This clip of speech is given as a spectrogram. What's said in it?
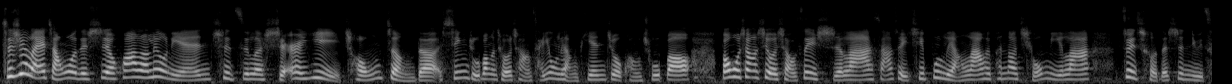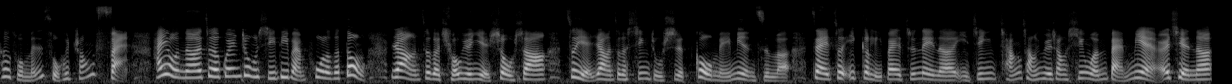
持续来掌握的是，花了六年斥资了十二亿重整的新竹棒球场，才用两天就狂出包，包括像是有小碎石啦、洒水器不良啦、会喷到球迷啦。最扯的是女厕所门锁会装反，还有呢，这个观众席地板破了个洞，让这个球员也受伤，这也让这个新竹市够没面子了。在这一个礼拜之内呢，已经常常跃上新闻版面，而且呢，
